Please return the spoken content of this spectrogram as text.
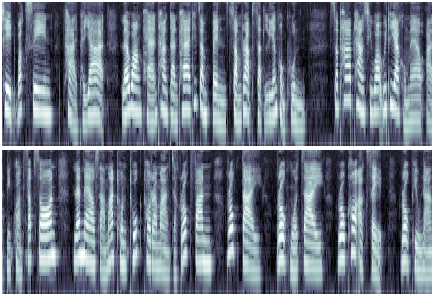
ฉีดวัคซีน ถ่ายพยาธิและวางแผนทางการแพทย์ที่จำเป็นสำหรับสัตว์เลี้ยงของคุณ สภาพทางชีววิทยาของแมวอาจมีความซับซ้อน และแมวสามารถทนทุกข์ทรมานจากโรคฟัน โรคไต โรคหัวใจ โรคข้ออักเสบ โรคผิวหนัง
